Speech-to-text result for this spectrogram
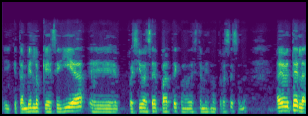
Y que también lo que seguía, eh, pues iba a ser parte como de este mismo proceso, ¿no? Obviamente la,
